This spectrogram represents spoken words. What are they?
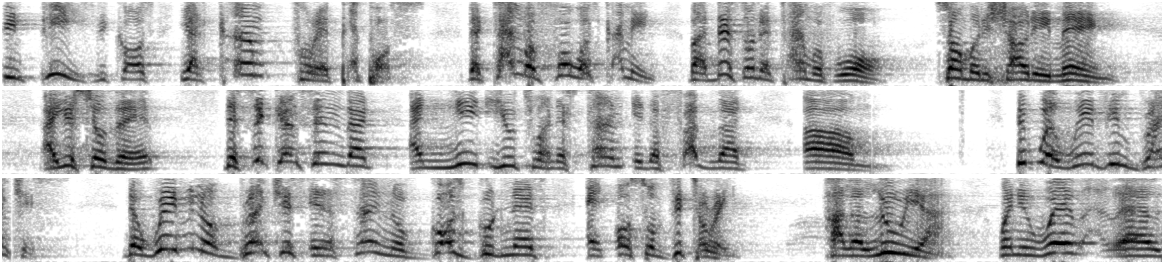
in peace because he had come for a purpose. The time of war was coming, but this is not the time of war. Somebody shout amen. Are you still there? The second thing that I need you to understand is the fact that um, people were waving branches. The waving of branches is a sign of God's goodness and also victory. Hallelujah. When you wave, uh,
